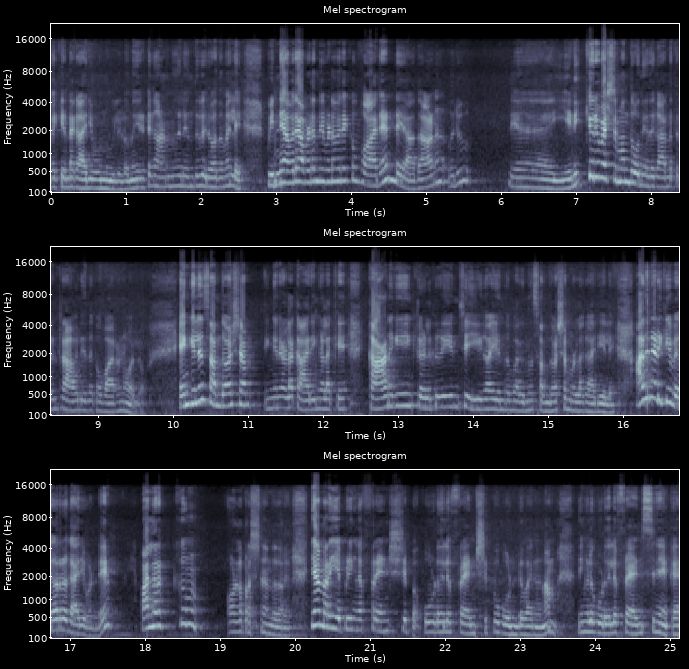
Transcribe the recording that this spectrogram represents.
വെക്കേണ്ട കാര്യമൊന്നുമില്ലല്ലോ. നേരിട്ട് കാണുന്നതിൽ എന്ത് വിരോധമല്ലേ? പിന്നെ അവർ അവിടെ നിന്ന് ഇവിടെ വരെയൊക്കെ വരണ്ടേ? അതാണ് ഒരു എനിക്കൊരു വിഷമം തോന്നിയത് കാരണം ഇത്രയും ട്രാവൽ ചെയ്തൊക്കെ വരണമല്ലോ. എങ്കിലും സന്തോഷം ഇങ്ങനെയുള്ള കാര്യങ്ങളൊക്കെ കാണുകയും കേൾക്കുകയും ചെയ്യുക എന്ന് പറയുന്നത് സന്തോഷമുള്ള കാര്യമല്ലേ? അതിനിടയ്ക്ക് വേറൊരു കാര്യമുണ്ട്. പലർക്കും ഉള്ള പ്രശ്നം എന്താണെന്ന് പറയുക ഞാൻ പറയും എപ്പോഴും ഇങ്ങനെ ഫ്രണ്ട്ഷിപ്പ് കൂടുതൽ ഫ്രണ്ട്ഷിപ്പ് കൊണ്ടുവരണം. നിങ്ങൾ കൂടുതൽ ഫ്രണ്ട്സിനെയൊക്കെ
